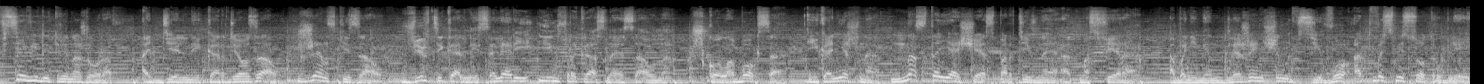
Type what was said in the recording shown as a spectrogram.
Все виды тренажеров. Отдельный кардиозал, женский зал, вертикальный солярий и инфракрасная сауна, школа бокса и, конечно, настоящая спортивная атмосфера. Абонемент для женщин всего от 800 рублей.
